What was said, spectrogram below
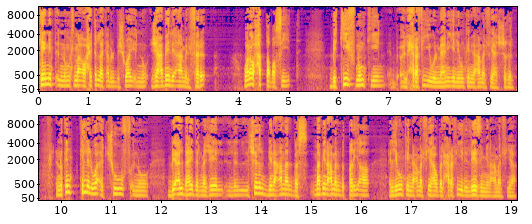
كانت إنه مثل ما أوحيت لك قبل بشوي إنه جاي بالي أعمل فرق ولو حتى بسيط بكيف ممكن الحرفية والمهنية اللي ممكن ينعمل فيها الشغل. لأنه كنت كل الوقت شوف إنه بقلب هذا المجال الشغل بينعمل بس ما بينعمل بالطريقة اللي ممكن نعمل فيها وبالحرفية اللي لازم ينعمل فيها.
